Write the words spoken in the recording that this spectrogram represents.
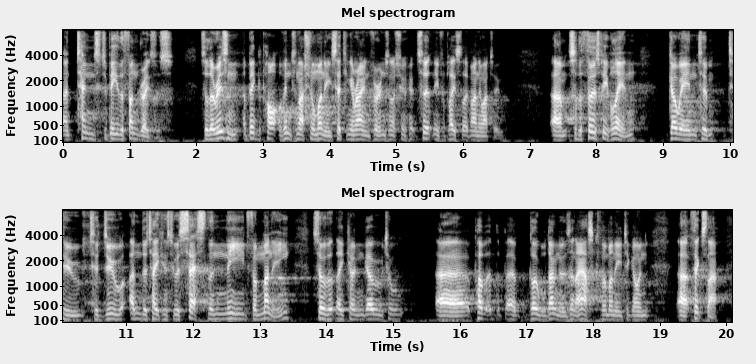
and, tends to be the fundraisers. So there isn't a big pot of international money sitting around for international, certainly for places like Vanuatu. Um, so the first people in go in to, to, to do undertakings to assess the need for money so that they can go to uh, public, uh, global donors and ask for money to go and uh, fix that.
